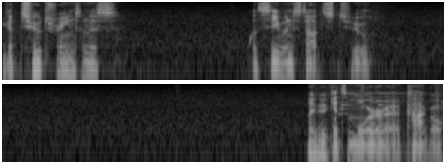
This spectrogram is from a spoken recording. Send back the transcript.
We got two trains on this. Let's see when it starts to. Maybe we get some more uh, cargo.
